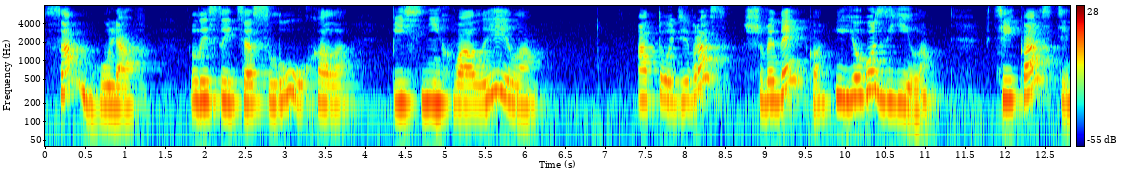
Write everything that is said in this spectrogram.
сам гуляв. Лисиця слухала, пісні хвалила, а тоді враз швиденько його з'їла. Цій касті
